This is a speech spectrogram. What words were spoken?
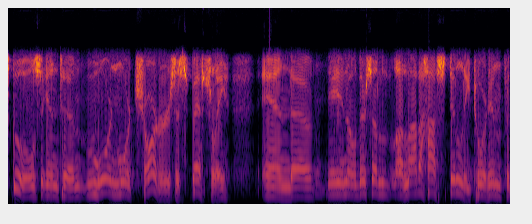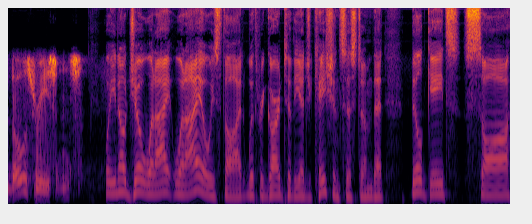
schools into more and more charters, especially and uh, you know there's a, a lot of hostility toward him for those reasons. Well, you know, Joe, what I what I always thought with regard to the education system that Bill Gates saw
